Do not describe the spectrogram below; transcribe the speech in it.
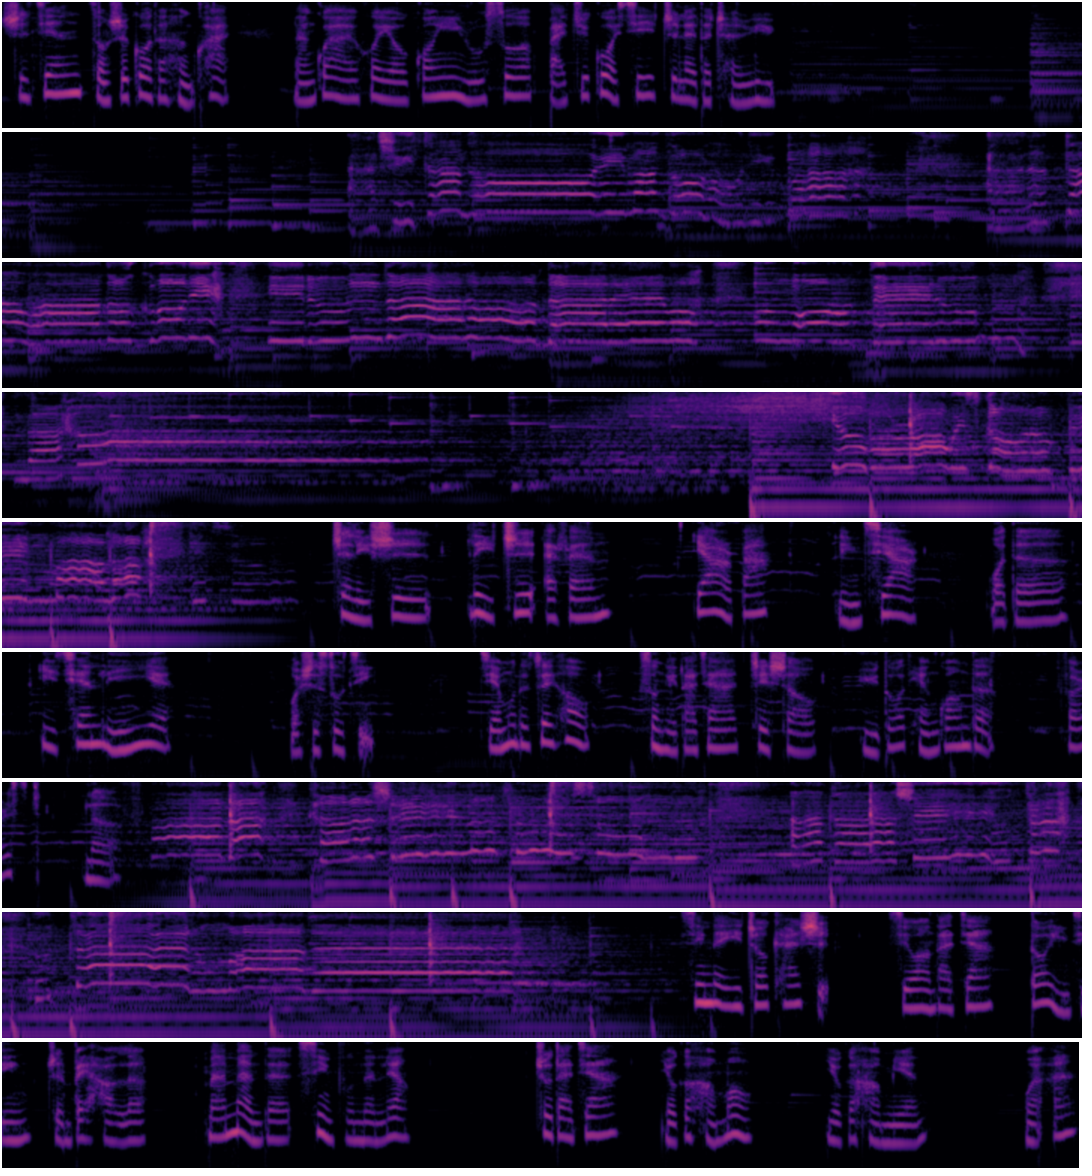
时间总是过得很快，难怪会有“光阴如梭”“白驹过隙”之类的成语。这里是荔枝 FM，幺二八零七二，我的一千零一夜，我是素锦。节目的最后，送给大家这首宇多田光的《First Love》。新的一周开始希望大家都已经准备好了满满的幸福能量。祝大家有个好梦有个好眠。晚安。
